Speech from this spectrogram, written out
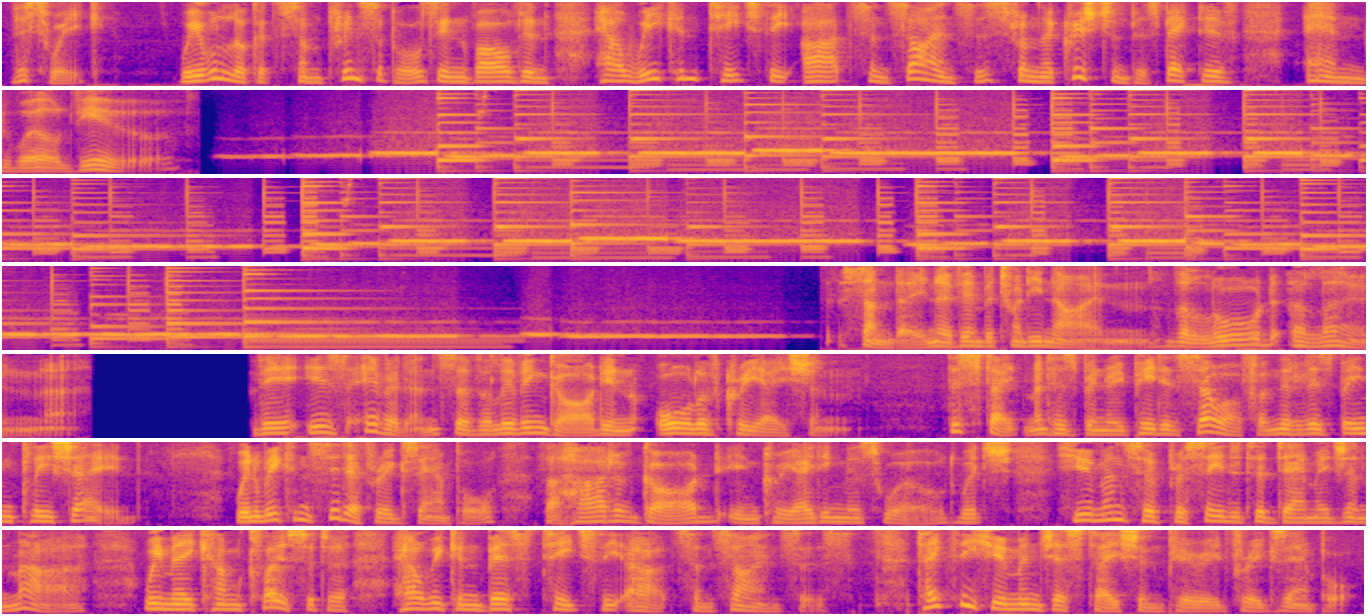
This week, we will look at some principles involved in how we can teach the arts and sciences from the Christian perspective and worldview. Sunday, November 29. The Lord Alone. There is evidence of the living God in all of creation. This statement has been repeated so often that it has been cliched. When we consider, for example, the heart of God in creating this world, which humans have proceeded to damage and mar, we may come closer to how we can best teach the arts and sciences. Take the human gestation period, for example.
